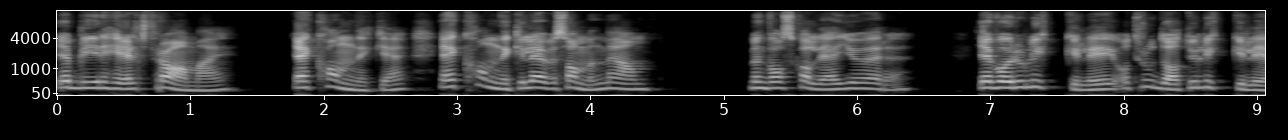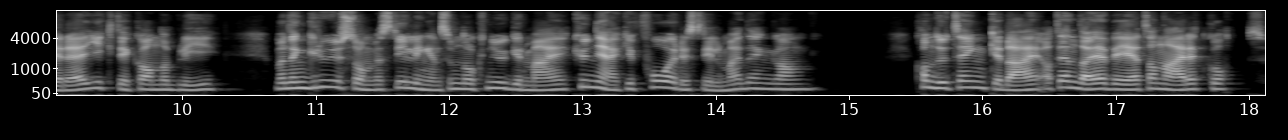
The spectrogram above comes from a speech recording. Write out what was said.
jeg blir helt fra meg. Jeg kan ikke, jeg kan ikke leve sammen med ham. Men hva skal jeg gjøre? Jeg var ulykkelig og trodde at ulykkeligere gikk det ikke an å bli, men den grusomme stillingen som nå knuger meg, kunne jeg ikke forestille meg den gang. Kan du tenke deg at enda jeg vet han er et godt,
